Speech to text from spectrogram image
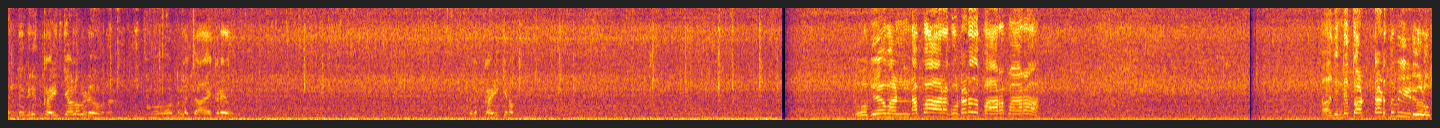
എന്തെങ്കിലും കഴിക്കാനുള്ള പരിപാടി നോക്കട്ടെ. ഹോട്ടലില്ല ചായക്കടയാണ് എന്തെങ്കിലും കഴിക്കണം. നോക്കിയ വണ്ട പാറക്കൂട്ടാണ് പാറ പാറ. അതിന്റെ തൊട്ടടുത്ത വീടുകളും.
